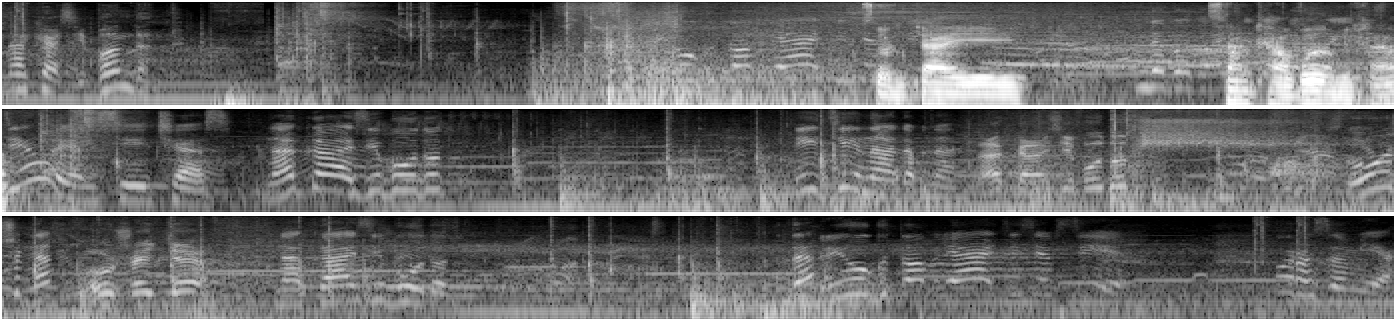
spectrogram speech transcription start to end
Наказе, бандант. Приготовляйтесь สนใจ Добывать сам это Tower мыไหมครับ Сделаем сейчас. Наказе будут. Идти надобно. Наказе будут. Слушай, на- Слушайте. наказе будут. Да, приготовляйтесь все. Порозумех.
